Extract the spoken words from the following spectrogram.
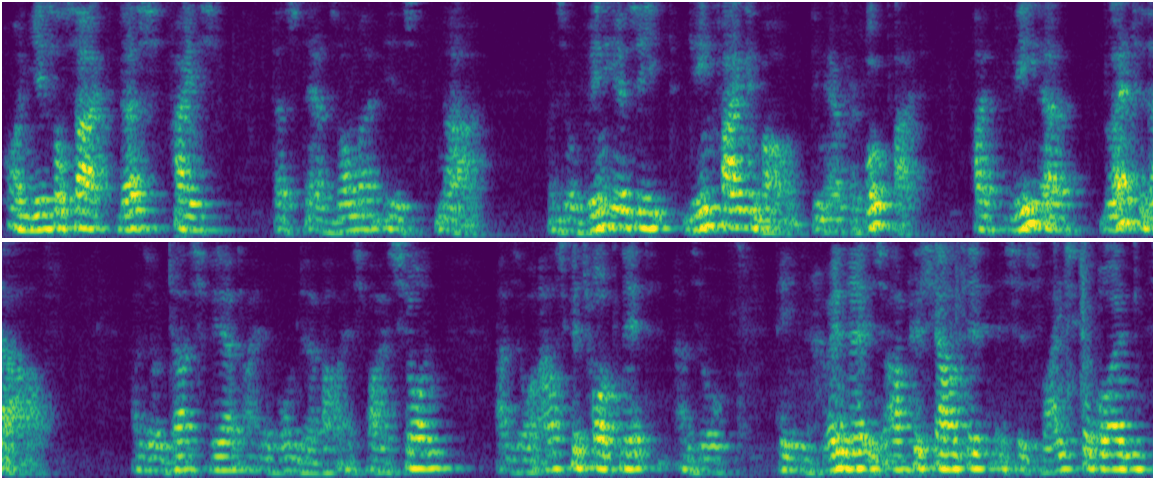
Und Jesus sagt, das heißt, dass der Sommer ist nah. Also wenn ihr seht, den Feigenbaum, den er verflucht hat, hat weder Blätter darauf. Also das wird eine Wunder, es war schon also ausgetrocknet, also die Rinde ist abgeschaltet, es ist weiß geworden.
